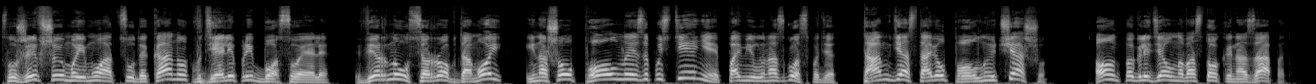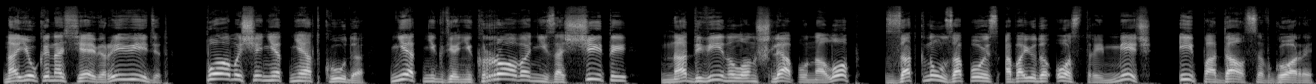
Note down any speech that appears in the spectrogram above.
служившую моему отцу-декану в деле при Босуэле. Вернулся Роб домой и нашел полное запустение, помилуй нас Господи, там, где оставил полную чашу. Он поглядел на восток и на запад, на юг и на север и видит, помощи нет ниоткуда, нет нигде ни крова, ни защиты. Надвинул он шляпу на лоб, заткнул за пояс обоюдоострый меч и подался в горы,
